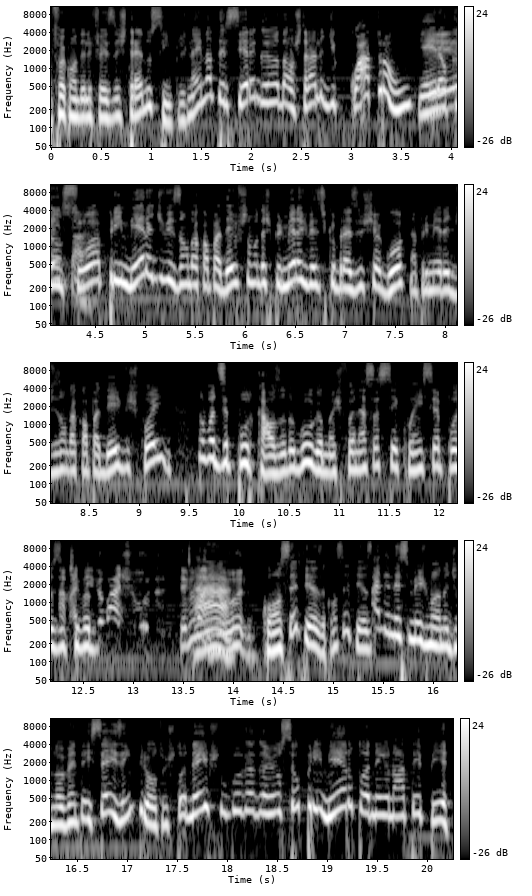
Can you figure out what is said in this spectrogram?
foi quando ele fez a estreia no Simples, né? E na terceira ganhou da Austrália de 4 a 1 E aí ele Eita. alcançou a primeira divisão da Copa Davis. Uma das primeiras vezes que o Brasil chegou na primeira divisão da Copa Davis. Foi, não vou dizer por causa do Guga, mas foi nessa sequência positiva. Ah, teve uma ajuda, teve uma ah, ajuda. Com certeza certeza, com certeza. Ainda nesse mesmo ano de 96, entre outros torneios, o Guga ganhou seu primeiro torneio na ATP.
